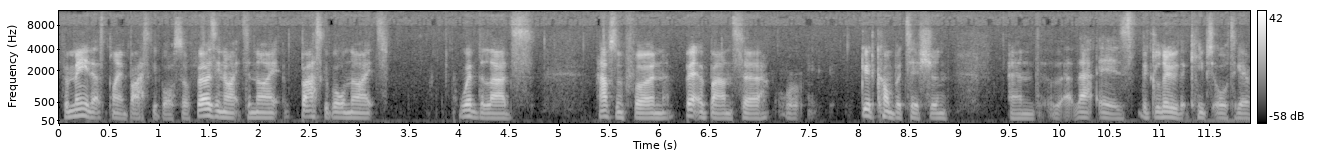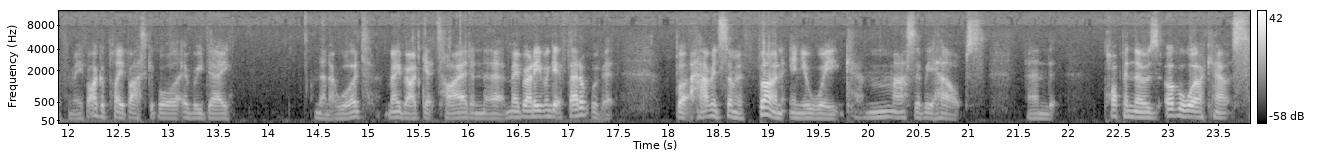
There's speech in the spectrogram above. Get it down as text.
For me, that's playing basketball. So Thursday night tonight, basketball night with the lads, have some fun, bit of banter, good competition, and that is the glue that keeps it all together for me. If I could play basketball every day, then I would. Maybe I'd get tired and uh, maybe I'd even get fed up with it. But having something fun in your week massively helps. And popping those other workouts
